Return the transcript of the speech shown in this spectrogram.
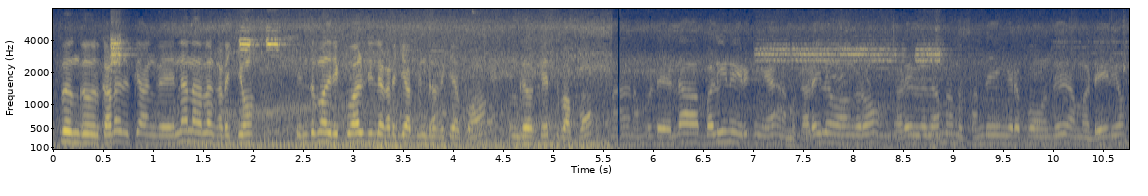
இப்போ இங்கே ஒரு கடை இருக்குது அங்கே என்னென்னலாம் கிடைக்கும்? எந்த மாதிரி குவாலிட்டியில் கிடைக்கும் அப்படின்றத கேட்போம். இங்கே கேட்டு பார்ப்போம். நம்மளோட நம்மள்ட்ட எல்லா பலியும் இருக்குங்க. நம்ம கடையில் வாங்குகிறோம் கடையில் இல்லாமல் நம்ம சந்தைங்கிறப்போ வந்து நம்ம டெய்லியும்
